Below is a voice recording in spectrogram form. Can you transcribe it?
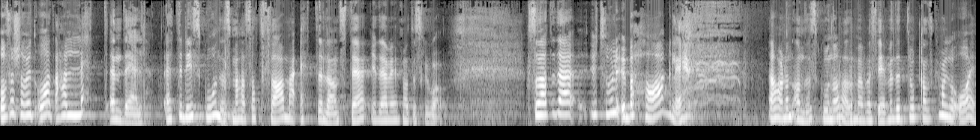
og for så vidt òg at jeg har lett en del etter de skoene som jeg har satt fra meg et eller annet sted i det vi på en måte skal gå. Sånn at det er utrolig ubehagelig. Jeg har noen andre sko nå, det må jeg bare si, men det tok ganske mange år.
